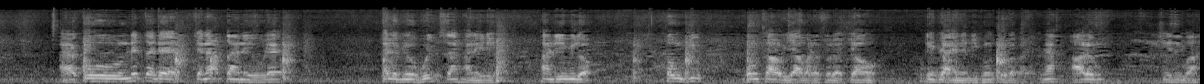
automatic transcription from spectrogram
အဲကိုနှစ်သက်တဲ့ကျွန်တော်အတန်တွေကိုလည်းအဲ့လိုမျိုး web assign ခံလေးတွေဖန်တီးပြီးတော့သုံးပြုသုံးချလို့ရပါတယ်ဆိုတော့အကြောင်းတင်ပြရရင်ဒီကုန်းထုတ်ပါပါတယ်ခင်ဗျာအားလုံးကျေးဇူးပါ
